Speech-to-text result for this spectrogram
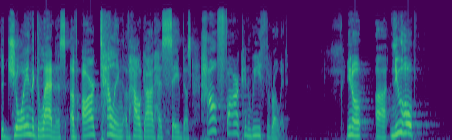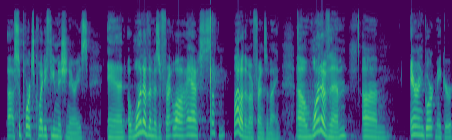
the joy and the gladness of our telling of how God has saved us. How far can we throw it? You know, uh, New Hope uh, supports quite a few missionaries, and uh, one of them is a friend. Well, I have some, a lot of them are friends of mine. Uh, one of them, um, Aaron Gortmaker,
